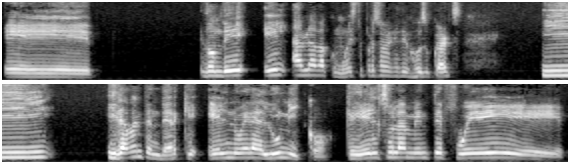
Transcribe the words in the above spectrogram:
eh, donde él hablaba como este personaje de House of Cards y, daba a entender que él no era el único, que él solamente fue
